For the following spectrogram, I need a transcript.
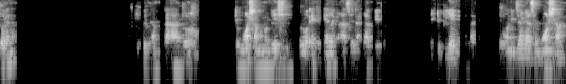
ধরে না? কি করতাম ঢাকা তো একটু মশা মনে বেশি। তো এক এলাকা আছে ঢাকার ভেতর একটু ভিআইপি। তো অনেক জায়গায় আছে মশা।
